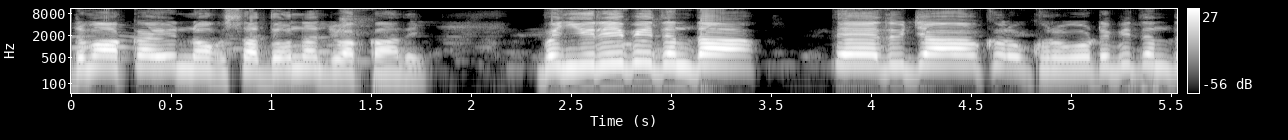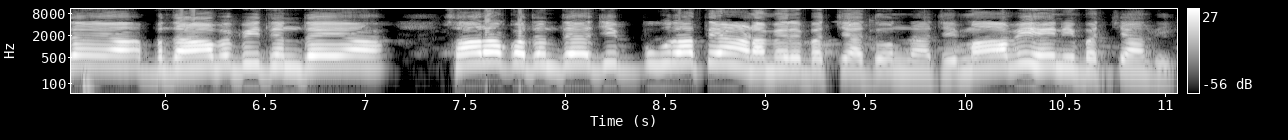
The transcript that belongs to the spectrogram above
ਦਿਮਾਗਾ ਇਹ ਨੁਕਸਾ ਦੋਨਾਂ ਜਵਾਕਾਂ ਦੇ। ਪੰਜੀਰੀ ਵੀ ਦਿੰਦਾ ਤੇ ਦੂਜਾ ਖਰੋ- ਖਰੋਟ ਵੀ ਦਿੰਦੇ ਆ ਬਦਾਮ ਵੀ ਦਿੰਦੇ ਆ। ਸਾਰਾ ਕੁਝ ਦਿੰਦੇ ਆ ਜੀ। ਪੂਰਾ ਧਿਆਨ ਆ ਮੇਰੇ ਬੱਚਿਆਂ ਦੋਨਾਂ 'ਚ। ਮਾਂ ਵੀ ਹੈ ਨਹੀਂ ਬੱਚਿਆਂ ਦੀ।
